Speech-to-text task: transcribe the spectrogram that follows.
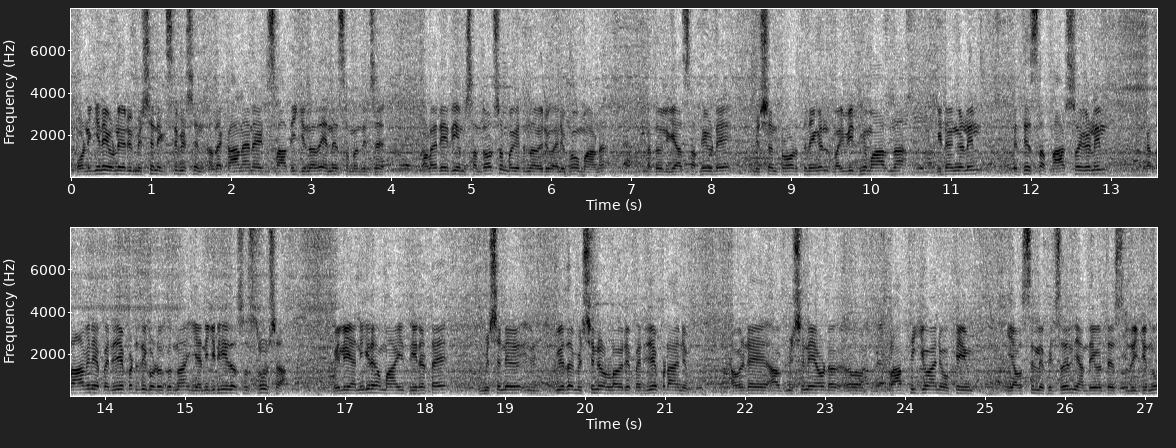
അപ്പോൾ ഇങ്ങനെയുള്ള ഒരു മിഷൻ എക്സിബിഷൻ അത് കാണാനായിട്ട് സാധിക്കുന്നത്. എന്നെ സംബന്ധിച്ച് വളരെയധികം സന്തോഷം പകരുന്ന ഒരു അനുഭവമാണ്. കത്തോലിക്ക സഭയുടെ മിഷൻ പ്രവർത്തനങ്ങൾ വൈവിധ്യമാർന്ന ഇടങ്ങളിൽ വ്യത്യസ്ത ഭാഷകളിൽ കർത്താവിനെ പരിചയപ്പെടുത്തി കൊടുക്കുന്ന ഈ അനുഗ്രഹീത ശുശ്രൂഷ വലിയ അനുഗ്രഹമായി തീരട്ടെ. മിഷന് വിവിധ മിഷനുള്ളവരെ പരിചയപ്പെടാനും അവരുടെ ആ മിഷനെയോട് പ്രാർത്ഥിക്കുവാനും ഒക്കെയും ഈ അവസരം ലഭിച്ചതിൽ ഞാൻ ദൈവത്തെ സ്തുതിക്കുന്നു.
